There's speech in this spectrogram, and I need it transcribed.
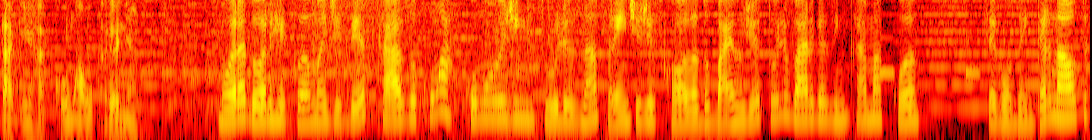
da guerra com a Ucrânia. Morador reclama de descaso com acúmulo de entulhos na frente de escola do bairro Getúlio Vargas, em Camaquã. Segundo o internauta,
